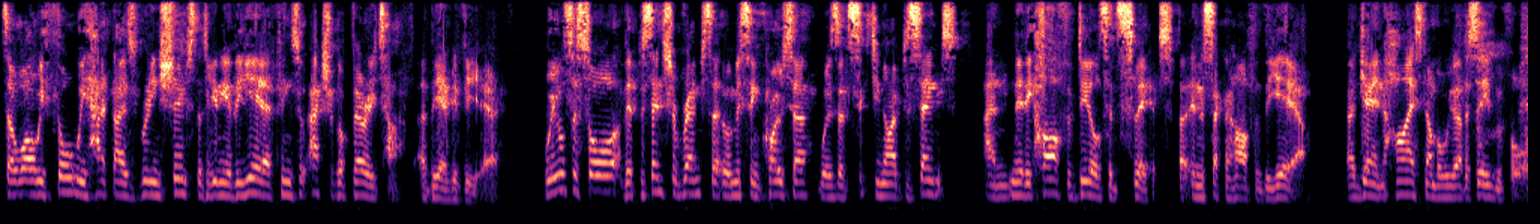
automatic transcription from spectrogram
So while we thought we had those green shoots at the beginning of the year, things actually got very tough at the end of the year. We also saw the percentage of reps that were missing quota was at 69%, and nearly half of deals had slipped in the second half of the year. Again, highest number we've ever seen before.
